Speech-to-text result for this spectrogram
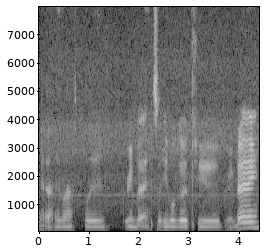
Yeah. He last played Green Bay. So he will go to Green Bay.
